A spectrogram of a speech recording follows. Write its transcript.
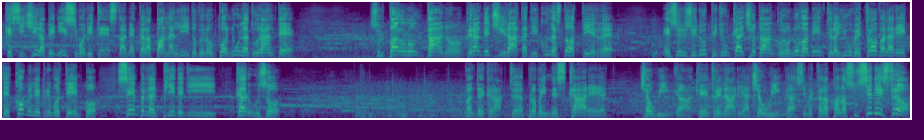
che si gira benissimo di testa mette la palla lì dove non può nulla Durante. Sul palo lontano grande girata di Dottir. E sui sviluppi di un calcio d'angolo nuovamente la Juve trova la rete come nel primo tempo sempre dal piede di Caruso. Van der Gracht prova a innescare Ciawinga che entra in aria Ciawinga si mette la palla sul sinistro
